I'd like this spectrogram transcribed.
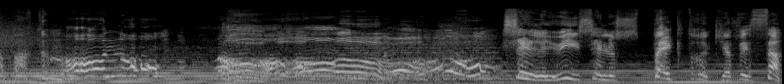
Appartement, oh non C'est lui, c'est le spectre qui a fait ça.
